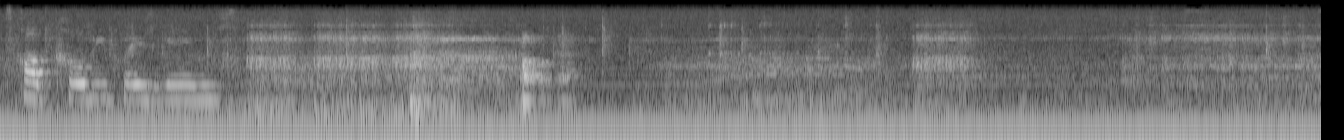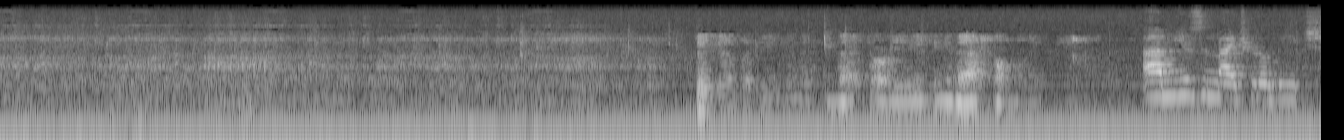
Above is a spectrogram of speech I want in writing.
it's called Kobe Plays Games. Oh, okay. So you guys like using the Kinect or are you using a national mic? I'm using my Turtle Beach.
